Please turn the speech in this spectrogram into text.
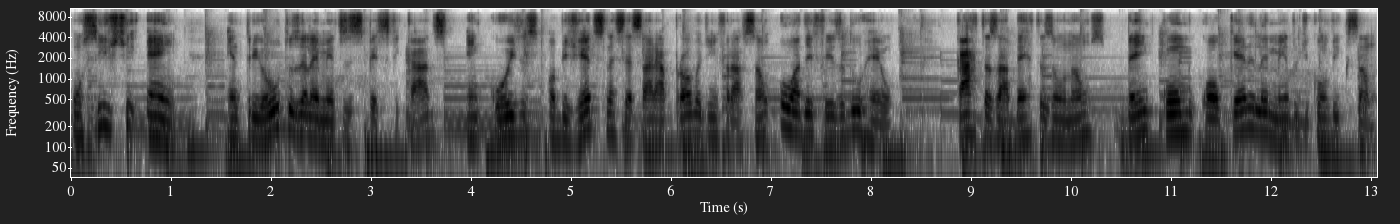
consiste em entre outros elementos especificados, em coisas, objetos necessários à prova de infração ou à defesa do réu, cartas abertas ou não, bem como qualquer elemento de convicção.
